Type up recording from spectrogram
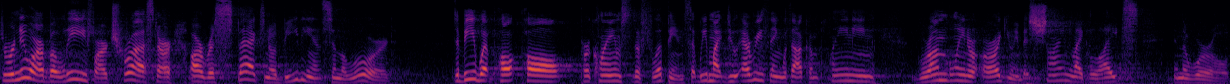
to renew our belief, our trust, our, our respect and obedience in the Lord? To be what Paul, Paul proclaims to the Philippians, that we might do everything without complaining grumbling or arguing, but shine like lights in the world.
